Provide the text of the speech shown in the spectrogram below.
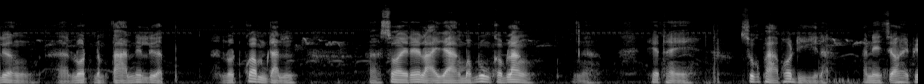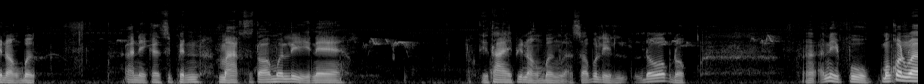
เรื่องลดน้ำตาลในเลือดลดความดันซอยได้หลายอย่างบำรุงกำลังเฮ็ดให้สุขภาพเฮาดีนะ อันนี้จะให้พี่น้องเบิ่งอันนี้ก็สิเป็นมาร์กสตรอเบอรี่แน่ที่ไทยพี่น้องเบิ่งล่ะสตรอเบอรี่ดกดก อันนี้ปลูกบางคนว่า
